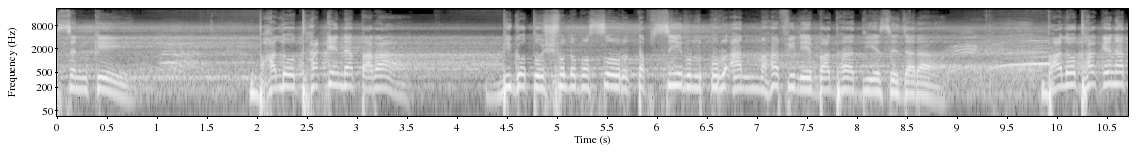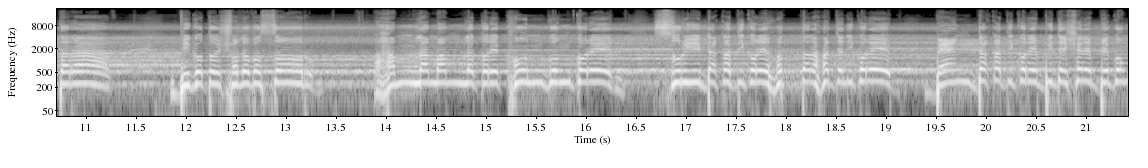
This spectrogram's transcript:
আছেন কে? ভালো থাকে না তারা? বিগত ষোলো বছর তাফসিরুল কুরআন মাহফিলে বাধা দিয়েছে যারা। ভালো থাকে না তারা? বিগত ষোলো বছর হামলা মামলা করে, খুন গুম করে, চুরি ডাকাতি করে, হত্যার হাজারি করে, ব্যাংক ডাকাতি করে, বিদেশের বেগম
